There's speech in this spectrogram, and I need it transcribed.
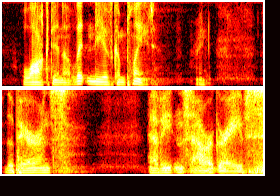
locked in a litany of complaint. Right? The parents have eaten sour grapes,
